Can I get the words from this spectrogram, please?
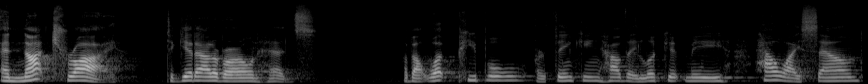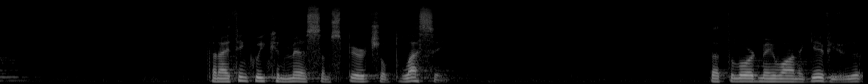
and not try to get out of our own heads, about what people are thinking, how they look at me, how I sound, then I think we can miss some spiritual blessing that the Lord may want to give you.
